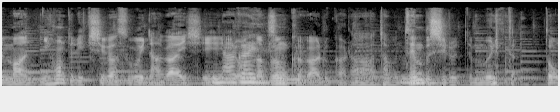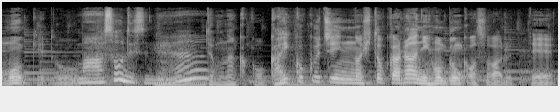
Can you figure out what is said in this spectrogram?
ねまあ日本って歴史がすごい長いしいろんな文化があるから多分全部知るって無理だと思うけど、まあそうですね。でもなんかこう外国人の人から日本文化を教わるって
